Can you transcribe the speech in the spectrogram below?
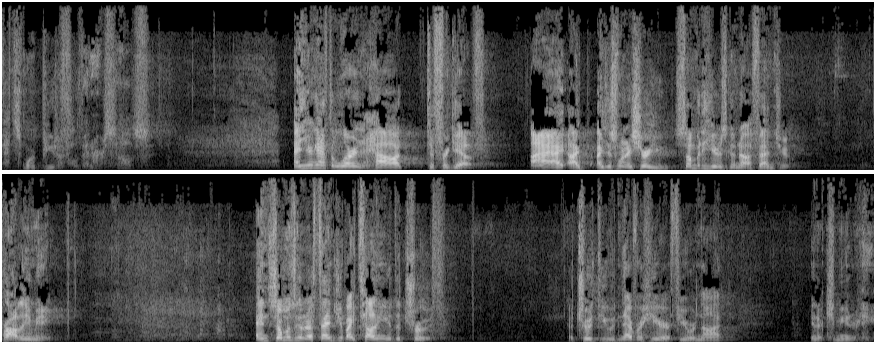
that's more beautiful than ourselves. And you're going to have to learn how to forgive. I, I, I just want to assure you, somebody here is going to offend you. Probably me. and someone's going to offend you by telling you the truth. A truth you would never hear if you were not in a community.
